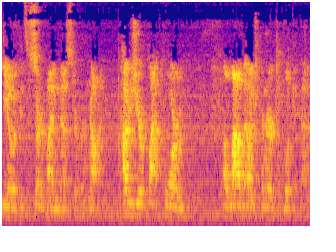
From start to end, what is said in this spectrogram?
you know, if it's a certified investor or not. How does your platform allow the entrepreneur to look at that?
